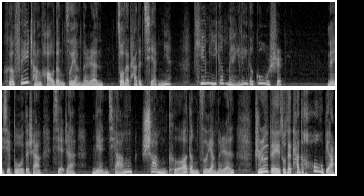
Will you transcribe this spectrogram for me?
和“非常好”等字样的人。坐在他的前面，听一个美丽的故事。那些簿子上写着“勉强”“尚可”等字样的人，只得坐在他的后边，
